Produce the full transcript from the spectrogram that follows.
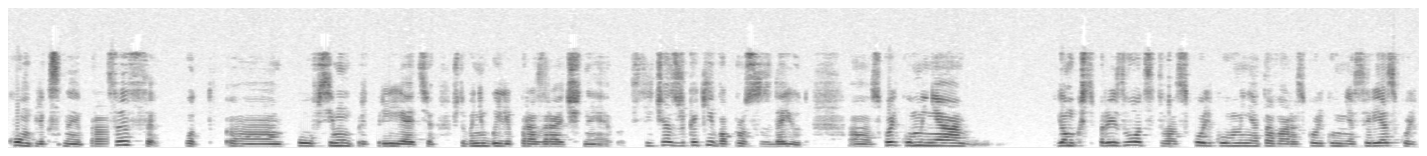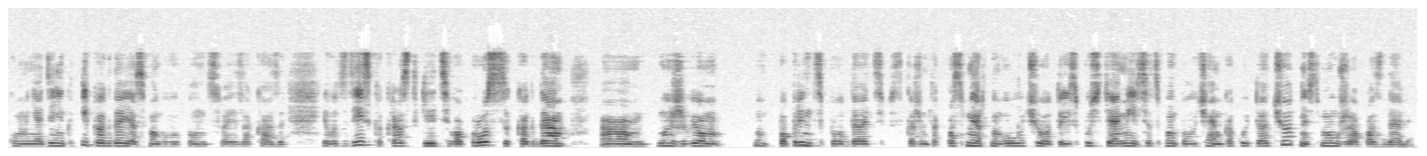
комплексные процессы вот, э, по всему предприятию, чтобы они были прозрачные. Сейчас же какие вопросы задают? А, Сколько у меня емкость производства, сколько у меня товара, сколько у меня сырья, сколько у меня денег и когда я смогу выполнить свои заказы. И вот здесь как раз-таки эти вопросы, когда а, мы живем ну, по принципу, давайте скажем так, посмертного учета, и спустя месяц мы получаем какую-то отчетность, мы уже опоздали.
